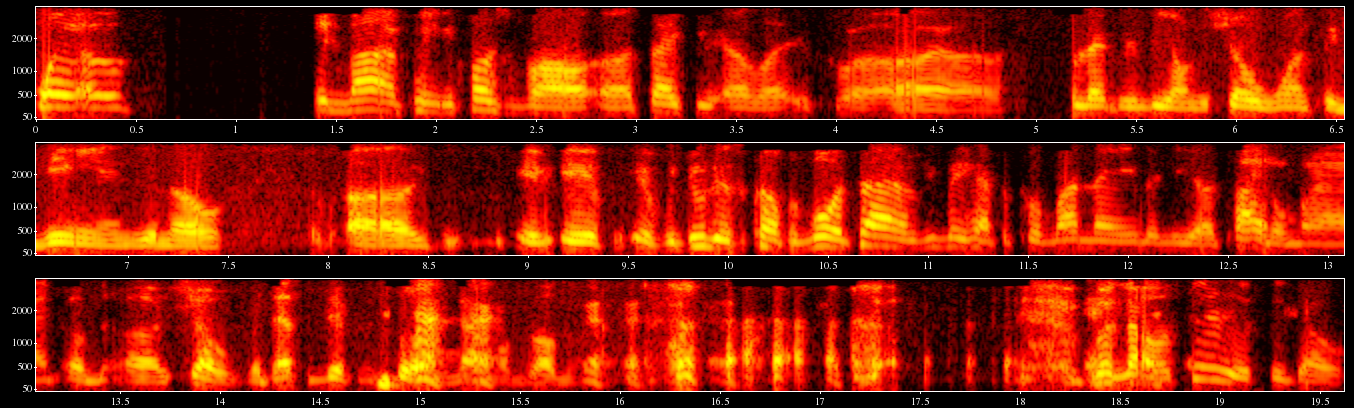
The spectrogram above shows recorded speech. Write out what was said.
Well, in my opinion, first of all, uh, thank you, Ella, for, uh, letting me be on the show once again. You know, uh, if, if if we do this a couple more times, you may have to put my name in the uh, title line of the uh, show, but that's a different story now, my brother. but no, seriously though,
